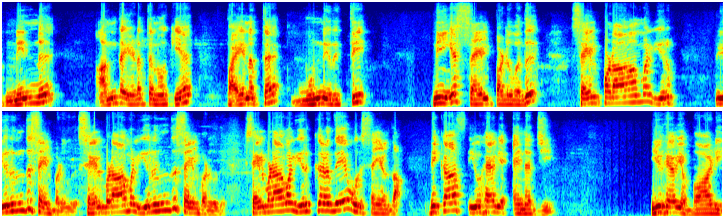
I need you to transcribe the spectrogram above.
நின்று அந்த இடத்தை நோக்கிய பயணத்தை முன்னிறுத்தி நீங்க செயல்படுவது செயல்படாமல் இரு இருந்து செயல்படுவது செயல்படாமல் இருந்து செயல்படுவது. செயல்படாமல் இருக்கிறதே ஒரு செயல்தான். Because you have a energy you have a body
